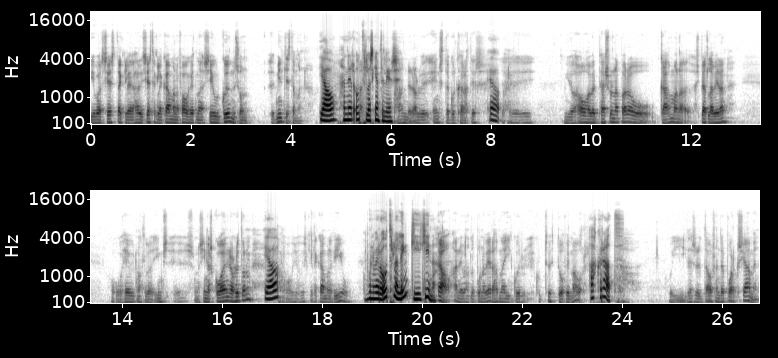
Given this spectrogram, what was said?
ég var sérstaklega, hafði sérstaklega gaman að fá hérna Sigur Guðmundsson, myndlistamann. Já, hann er ótrúlega skemmtilegur. Hann er alveg einstakur karakter, Já, Eh, mjög áhugaverð persóna bara og gaman að spjalla við hann og hefur náttúrulega íms, svona sína skoðanir á hlutunum já, og virkilega gaman að því og búin að vera ótrúlega lengi í Kína. já, hann hefur náttúrulega búin að vera þarna í ykkur, ykkur 25 ár Akkurat. og í þessari dásendar borg sjaman.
